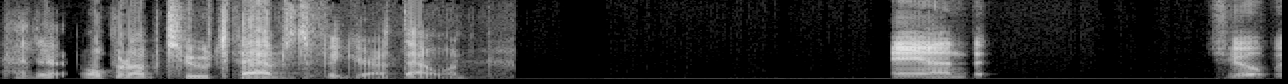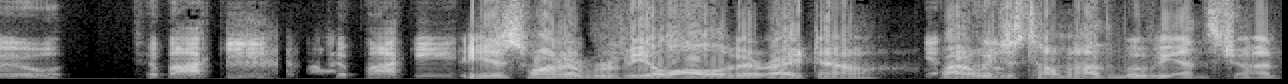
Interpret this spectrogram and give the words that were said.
Had to open up two tabs to figure out that one. and Jobu Tupaki. Tupaki. You just want to reveal all of it right now? Yeah, Why don't we just tell him how the movie ends, John?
